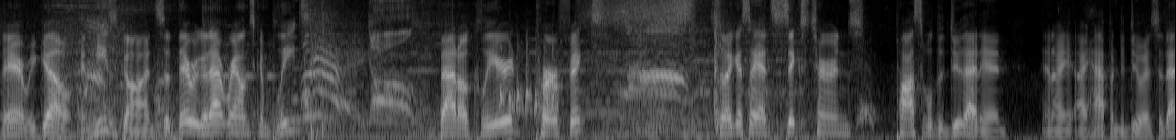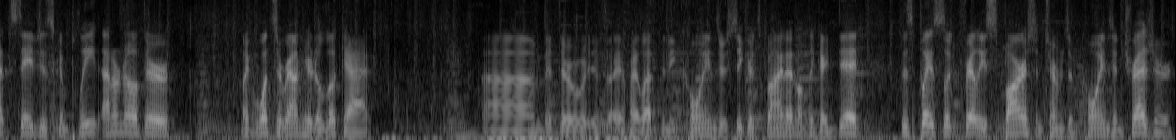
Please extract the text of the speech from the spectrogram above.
There we go. And he's gone. So there we go. That round's complete. Battle cleared. Perfect. So I guess I had six turns possible to do that in, and I, I happened to do it. So that stage is complete. I don't know if there, like, what's around here to look at. Um, if there, if, if I left any coins or secrets behind, I don't think I did. This place looked fairly sparse in terms of coins and treasure.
